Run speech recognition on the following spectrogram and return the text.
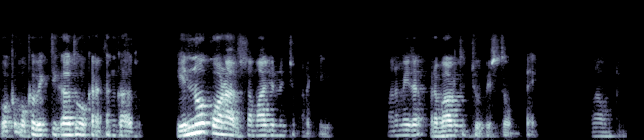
ఒక ఒక వ్యక్తి కాదు ఒక రకం కాదు. ఎన్నో కోణాలు సమాజం నుంచి మనకి మన మీద ప్రభావితం చూపిస్తూ ఉంటాయి. అలా ఉంటుంది.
